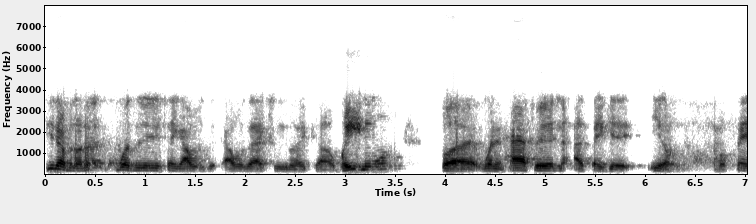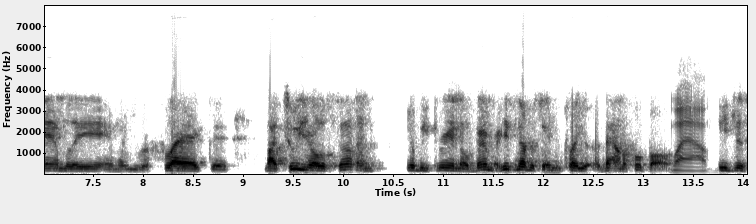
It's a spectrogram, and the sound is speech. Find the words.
You never know. That wasn't anything I was I was actually like uh, waiting on. But when it happened, I think it you know I have a family, and when you reflect, and my two year old son, he'll be three in November. He's never seen me play down a football. Wow. He just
